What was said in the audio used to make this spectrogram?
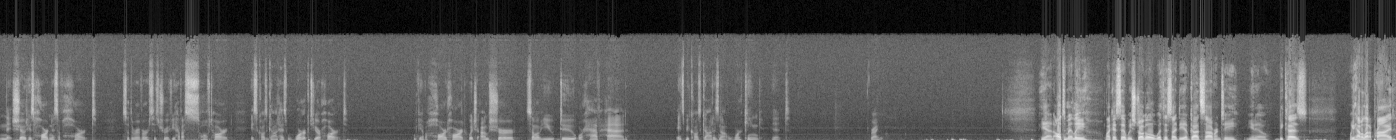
And it showed his hardness of heart. So the reverse is true. If you have a soft heart, it's because God has worked your heart. If you have a hard heart, which I'm sure some of you do or have had, it's because God is not working it. Right? Yeah, and ultimately, like I said, we struggle with this idea of God's sovereignty, you know, because we have a lot of pride.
